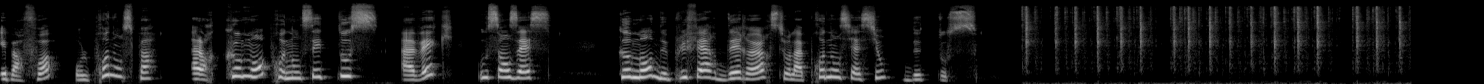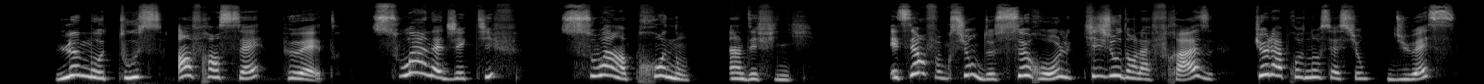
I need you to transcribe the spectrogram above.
et parfois on le prononce pas. Alors comment prononcer tous avec ou sans S? Comment ne plus faire d'erreur sur la prononciation de tous? Le mot tous en français peut être soit un adjectif, soit un pronom indéfini. Et c'est en fonction de ce rôle qu'il joue dans la phrase que la prononciation du S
